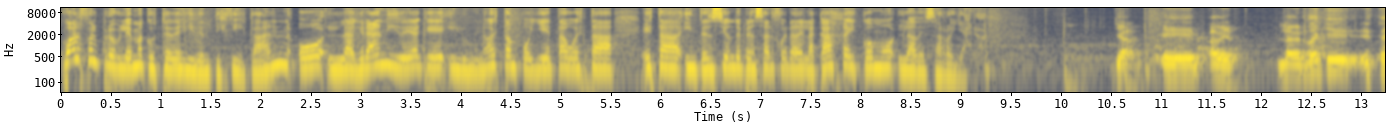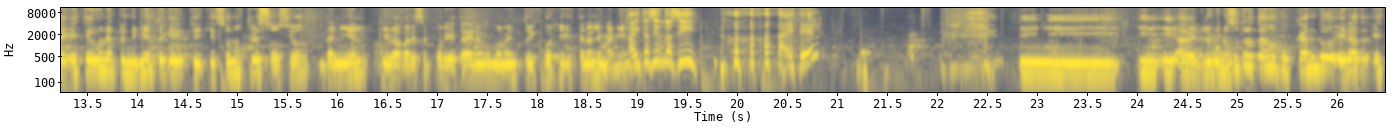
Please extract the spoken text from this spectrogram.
¿Cuál fue el problema que ustedes identifican o la gran idea que iluminó esta ampolleta o esta, esta intención de pensar fuera de la caja y cómo la desarrollaron? Ya, eh, a ver, la verdad que este, este es un emprendimiento que, que, que, somos tres socios, Daniel, que va a aparecer por ahí atrás en algún momento, y Jorge, que está en Alemania. Ahí está haciendo así. ¿Es él? Y, y, y, a ver, lo que nosotros estábamos buscando era es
